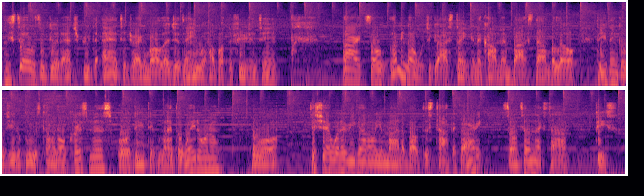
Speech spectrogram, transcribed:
he still was a good attribute to add to Dragon Ball Legends, and he will help out the fusion team. Alright, so let me know what you guys think in the comment box down below. Do you think Gogeta Blue is coming on Christmas, or do you think to have to wait on him? Or just share whatever you got on your mind about this topic, alright? So until next time, peace.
